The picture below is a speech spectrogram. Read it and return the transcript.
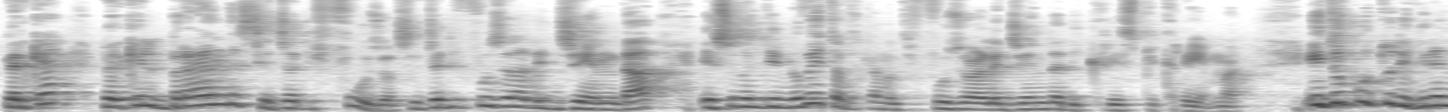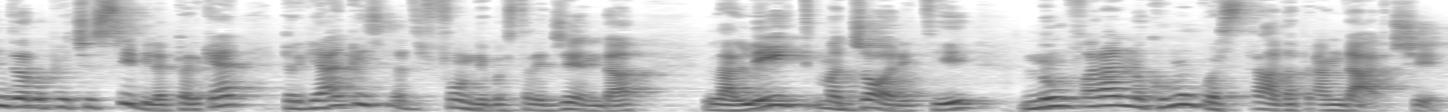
Perché? Perché il brand si è già diffuso, si è già diffusa la leggenda e sono gli innovator che hanno diffuso la leggenda di Krispy Kreme. E dopo tu devi renderlo più accessibile, perché? Perché anche se la diffondi questa leggenda, la late majority non faranno comunque strada per andarci.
